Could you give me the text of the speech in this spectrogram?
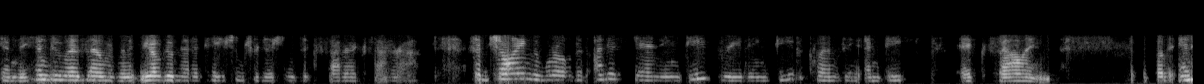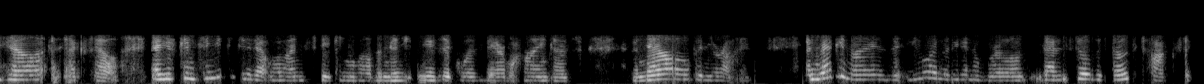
in the Hinduism, the yoga meditation traditions, etc., etc. So join the world of understanding, deep breathing, deep cleansing, and deep exhaling. So the inhale and exhale. Now you've continued to do that while I'm speaking, while the music was there behind us. And now open your eyes and recognize that you are living in a world that is filled with both toxic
